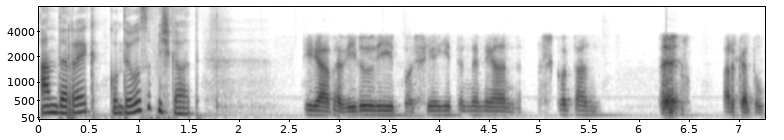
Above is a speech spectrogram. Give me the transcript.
Anderrek, konta iguzu pixka bat? Tira, badirudi poesia egiten denean askotan parkatu.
